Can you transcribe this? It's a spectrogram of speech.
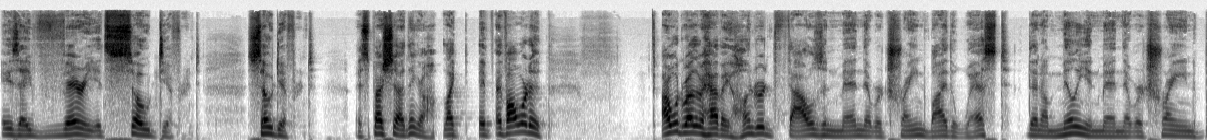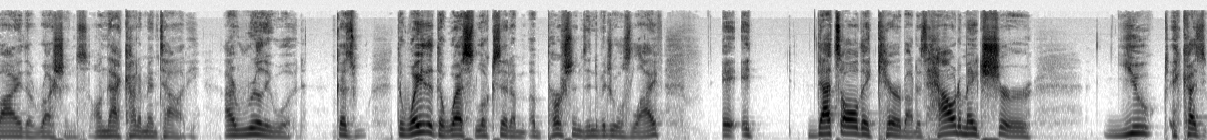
is a very, it's so different. So different. Especially, I think, like, if, if I were to, I would rather have a hundred thousand men that were trained by the West than a million men that were trained by the Russians on that kind of mentality. I really would. Because the way that the West looks at a, a person's individual's life, it, it that's all they care about is how to make sure you because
